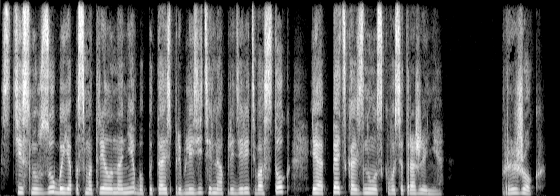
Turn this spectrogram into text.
Стиснув зубы, я посмотрела на небо, пытаясь приблизительно определить восток, и опять скользнула сквозь отражение. Прыжок.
